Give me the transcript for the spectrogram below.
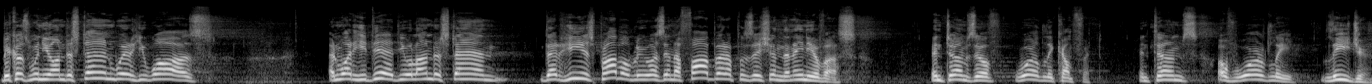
Because when you understand where he was and what he did, you'll understand that he is probably was in a far better position than any of us in terms of worldly comfort, in terms of worldly leisure.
